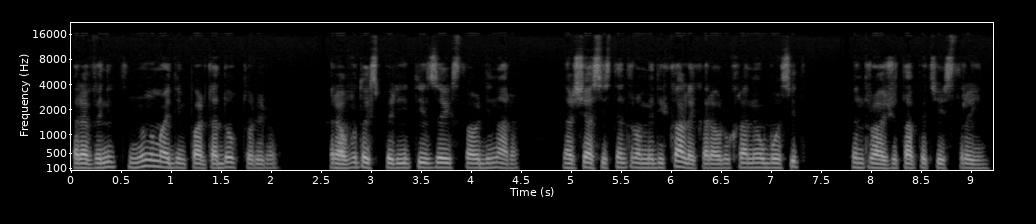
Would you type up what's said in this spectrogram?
care a venit nu numai din partea doctorilor, care au avut o experiență extraordinară, dar și asistentelor medicale care au lucrat neobosit pentru a ajuta pe cei străini.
